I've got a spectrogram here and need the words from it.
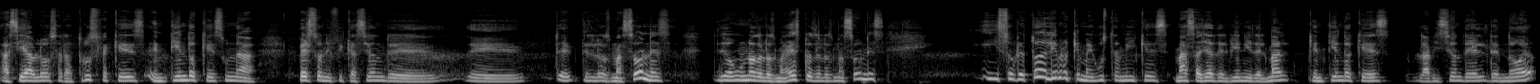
Así habló Zaratustra, que es, entiendo que es una personificación de, de, los masones, de uno de los maestros de los masones, y sobre todo el libro que me gusta a mí, que es Más allá del bien y del mal, que entiendo que es la visión de él de no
